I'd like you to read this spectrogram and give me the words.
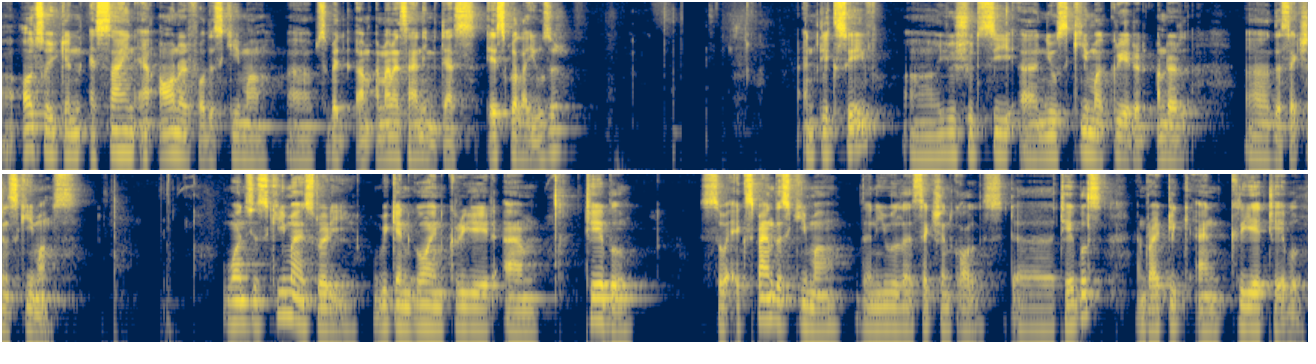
uh, also you can assign an honor for the schema. Uh, so but um, I'm assigning it as Escuela user. And click save. Uh, you should see a new schema created under uh, the section schemas once your schema is ready we can go and create a um, table. So expand the schema then you will a section called uh, tables and right click and create table.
